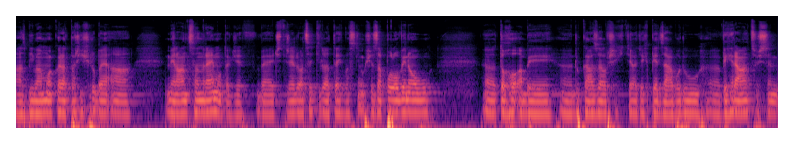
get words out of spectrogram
a zbývá mu akorát Paříž Rubé a Milan Sanremo, takže ve 24 letech vlastně už je za polovinou toho, aby eh, dokázal všech těch pět závodů eh, vyhrát, což jsem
